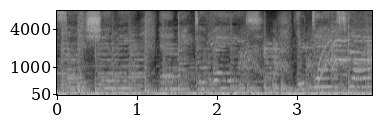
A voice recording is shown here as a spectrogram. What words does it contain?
hustle shimmy and activate your dance floor.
